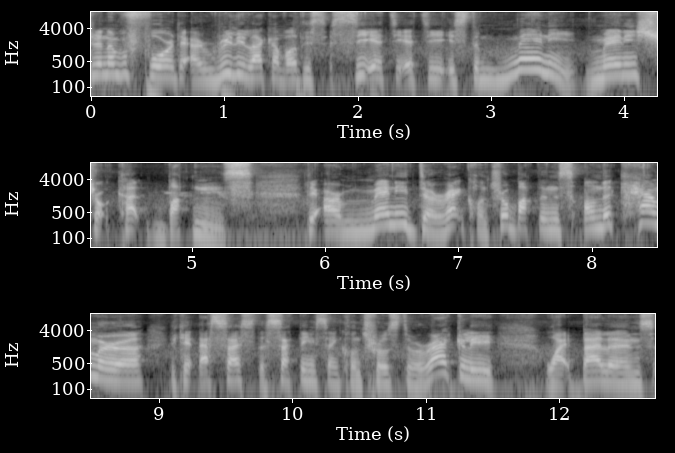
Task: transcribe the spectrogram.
Feature number four that I really like about this C8080 is the many, many shortcut buttons. There are many direct control buttons on the camera. You can access the settings and controls directly. White balance,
